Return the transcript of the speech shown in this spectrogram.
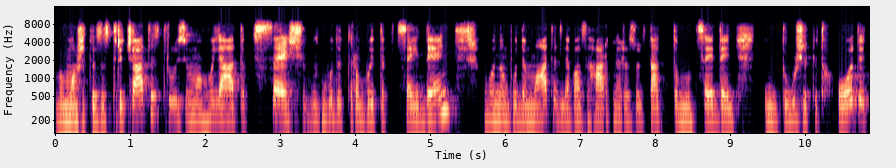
ви можете зустрічати з друзями, гуляти. Все, що ви будете робити в цей день, воно буде мати для вас гарний результат. Тому цей день він дуже підходить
